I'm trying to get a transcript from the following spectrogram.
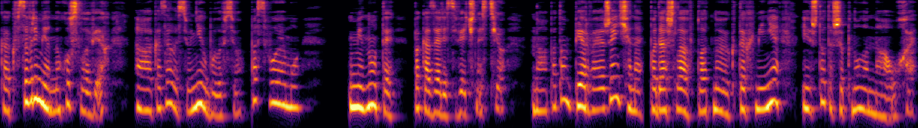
как в современных условиях, а оказалось, у них было все по-своему. Минуты показались вечностью, но потом первая женщина подошла вплотную к Тахмине и что-то шепнула на ухо.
